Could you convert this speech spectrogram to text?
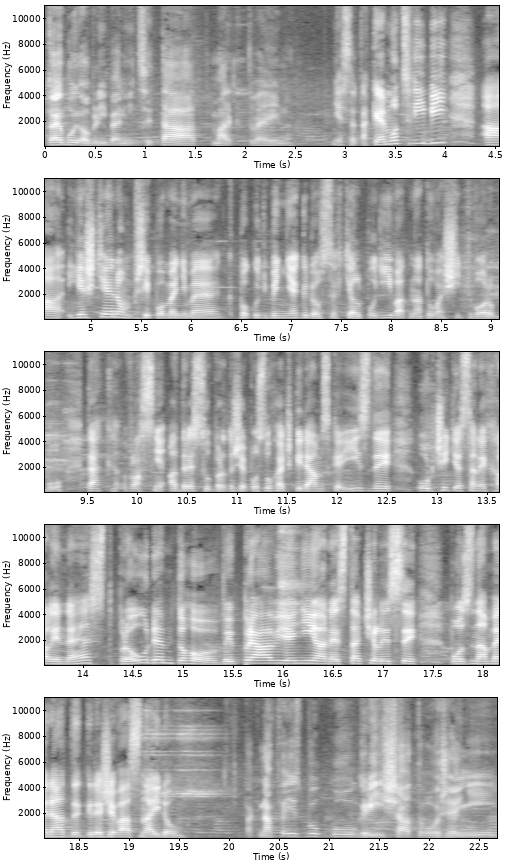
To je můj oblíbený citát, Mark Twain. Mně se také moc líbí a ještě jenom připomeňme, pokud by někdo se chtěl podívat na tu vaší tvorbu, tak vlastně adresu, protože posluchačky dámské jízdy určitě se nechali nést proudem toho vyprávění a nestačili si poznamenat, kdeže vás najdou. Tak na Facebooku Gríša tvoření,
